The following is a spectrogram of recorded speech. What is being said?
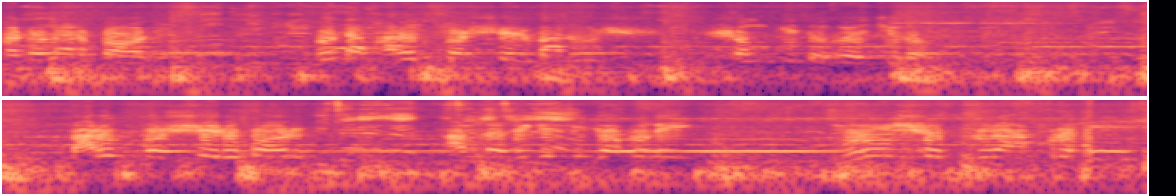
ঘটনার পর গোটা ভারতবর্ষের মানুষ শঙ্কিত হয়েছিল। ভারতবর্ষের উপর আমরা দেখেছি যখনই বহিঃশত্রু আক্রমণ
